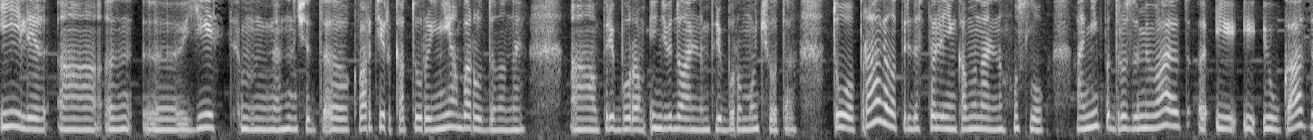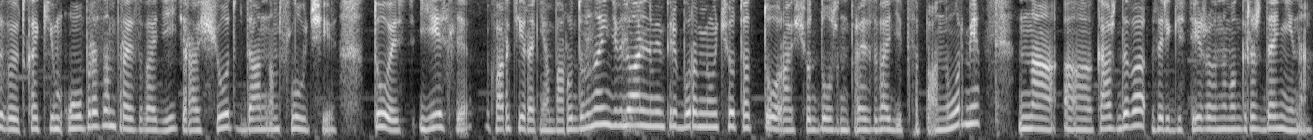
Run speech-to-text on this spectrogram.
или э, есть значит, э, квартиры, которые не оборудованы прибором, индивидуальным прибором учета, то правила предоставления коммунальных услуг, они подразумевают э, и, и, и указывают, каким образом производить расчет в данном случае. То есть, если квартира не оборудована индивидуальными приборами учета, то расчет должен производиться по норме на каждого зарегистрированного гражданина.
